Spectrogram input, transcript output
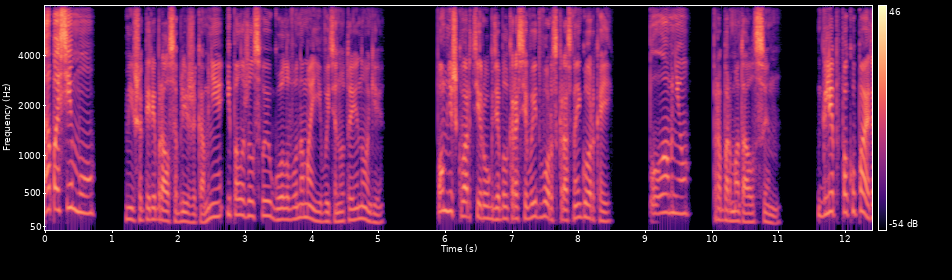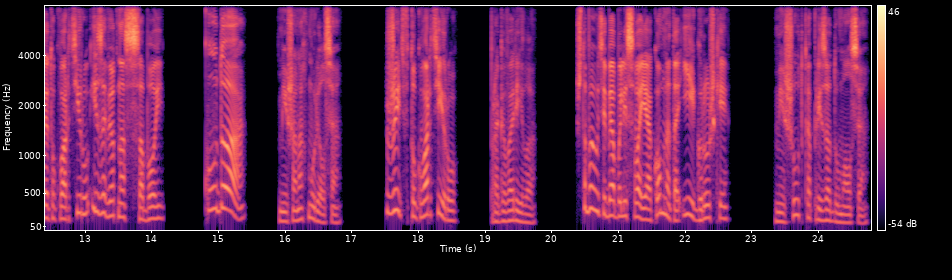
«А посему?» Миша перебрался ближе ко мне и положил свою голову на мои вытянутые ноги. «Помнишь квартиру, где был красивый двор с красной горкой?» «Помню», — пробормотал сын. «Глеб покупает эту квартиру и зовет нас с собой». «Куда?» Миша нахмурился. «Жить в ту квартиру», — проговорила. «Чтобы у тебя были своя комната и игрушки». Мишутка призадумался.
